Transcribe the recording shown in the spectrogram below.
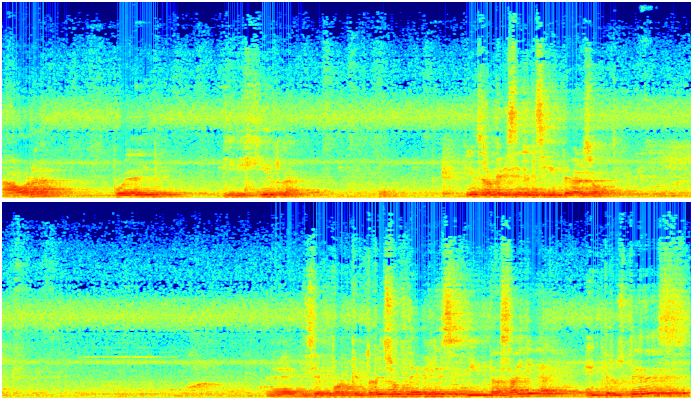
ahora pueden dirigirla. Fíjense lo que dice en el siguiente verso. Eh, dice, porque todavía son débiles mientras haya entre ustedes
